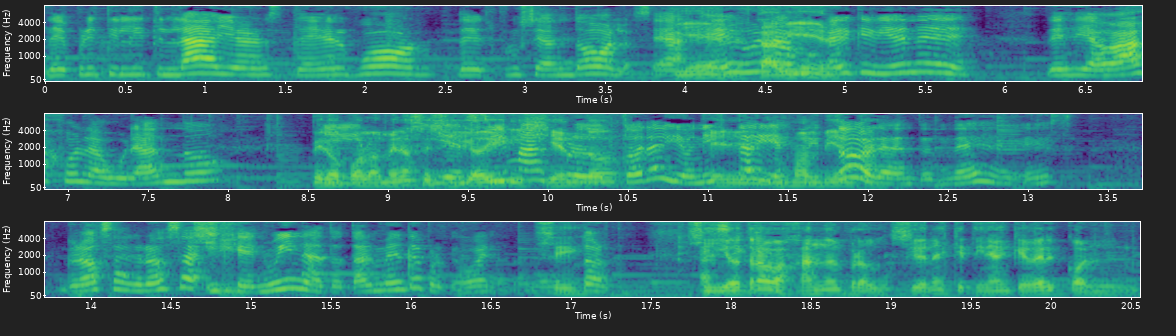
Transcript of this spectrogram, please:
de Pretty Little Liars, de El War, de Russian Doll. O sea, Bien, es una bien. mujer que viene desde abajo laburando. Pero y- por lo menos se siguió encima es dirigiendo. productora, guionista y escritora, ambiente. ¿entendés? Es grosa, grosa y genuina totalmente, porque bueno, también Sí. es torta. Siguió Así que- trabajando en producciones que tenían que ver con,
